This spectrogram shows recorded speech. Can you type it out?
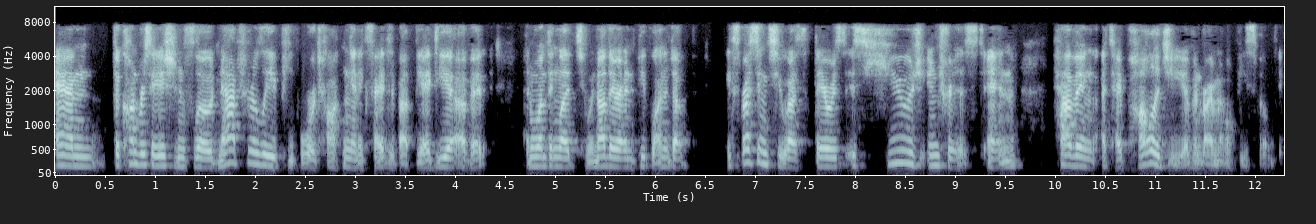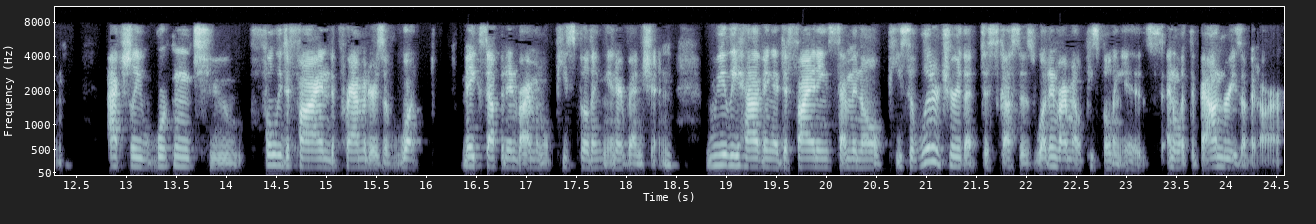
And the conversation flowed naturally. People were talking and excited about the idea of it. And one thing led to another, and people ended up expressing to us there was this huge interest in having a typology of environmental peace building, actually working to fully define the parameters of what makes up an environmental peace building intervention, really having a defining seminal piece of literature that discusses what environmental peace building is and what the boundaries of it are.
